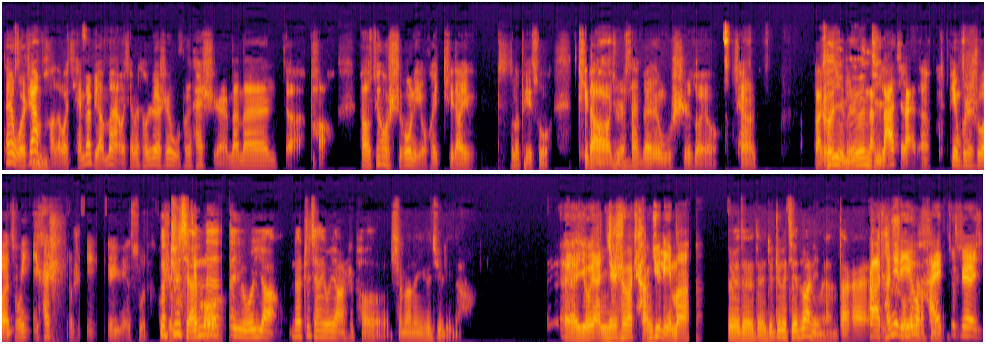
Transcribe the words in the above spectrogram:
但是我是这样嗯跑的，我前面比较慢，我前面从热身五分开始慢慢的跑，然后最后十公里我会提到一个松的配速，提到就是嗯三分五十左右，这样把这个可以没问题拉起来的啊，并不是说从一开始就是一个匀速的。那之前最后的有氧，那之前有氧是跑什么样的一个距离呢？呃，有氧，你是说长距离吗？对对对，就这个阶段里面大概啊，长距离还就是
